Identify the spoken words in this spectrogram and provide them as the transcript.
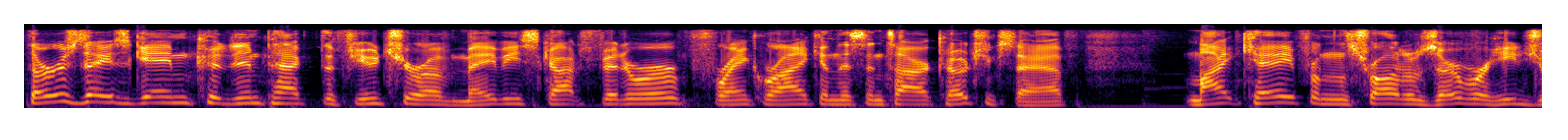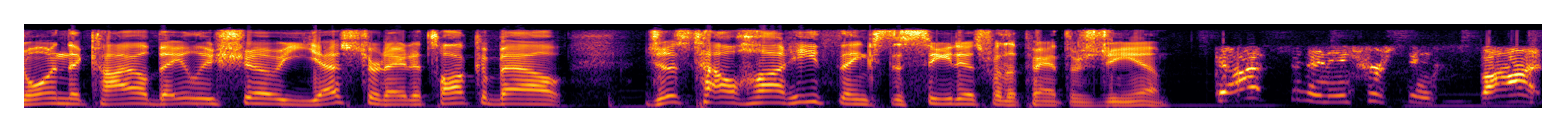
Thursday's game could impact the future of maybe Scott Fitterer, Frank Reich, and this entire coaching staff. Mike Kaye from the Charlotte Observer, he joined the Kyle Bailey show yesterday to talk about just how hot he thinks the seat is for the Panthers GM. In an interesting spot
